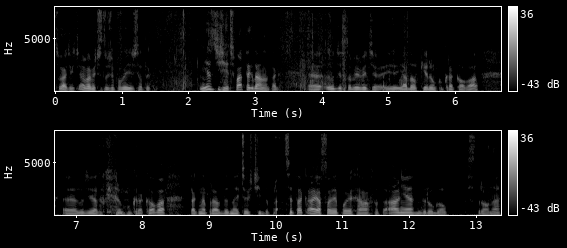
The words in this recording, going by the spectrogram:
słuchajcie, chciałem Wam jeszcze coś opowiedzieć o tych. Jest dzisiaj czwartek rano, tak? E, ludzie sobie, wiecie, jadą w kierunku Krakowa. E, ludzie jadą w kierunku Krakowa, tak naprawdę najczęściej do pracy, tak? A ja sobie pojechałem w totalnie drugą stronę.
